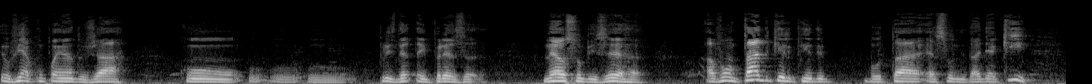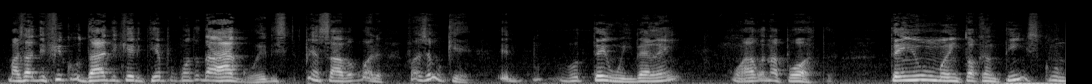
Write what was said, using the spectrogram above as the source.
eu vim acompanhando já com o, o, o, presidente da empresa, Nelson Bezerra, a vontade que ele tinha de botar essa unidade aqui, mas a dificuldade que ele tinha por conta da água. Ele pensava, olha, fazer o quê? Ele, tem um em Belém com água na porta. Tem uma em Tocantins com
